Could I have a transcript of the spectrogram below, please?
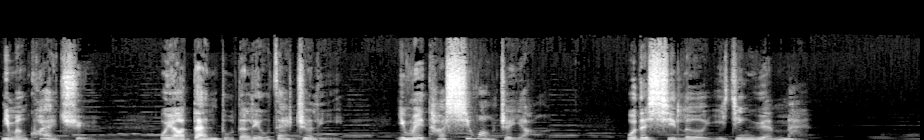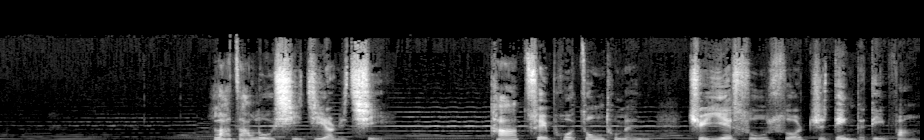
你们快去！我要单独的留在这里。”因为他希望这样，我的喜乐已经圆满。拉扎路喜极而泣，他催迫宗徒们去耶稣所指定的地方。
